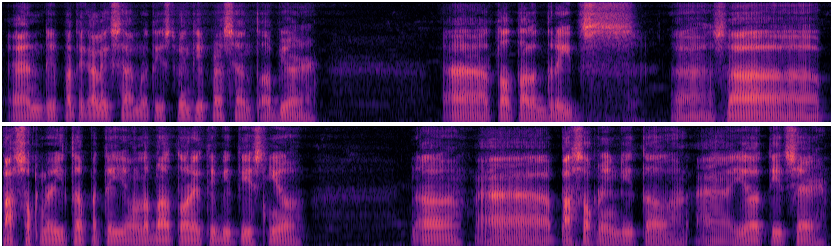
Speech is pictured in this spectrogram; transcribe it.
And the practical exam that is 20% of your uh, total grades. Uh, sa pasok na dito pati yung laboratory activities nyo no uh, pasok na dito uh, your teacher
